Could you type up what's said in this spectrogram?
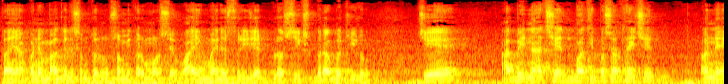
તો અહીંયા આપણને માગેલી સમતલનું સમીકરણ મળશે Y minus three Z plus six બરાબર ઝીરો જે આ બેના છેદમાંથી પસાર થાય છે અને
